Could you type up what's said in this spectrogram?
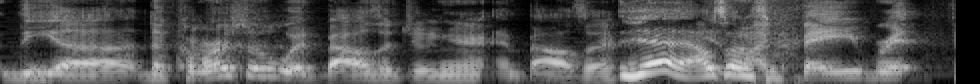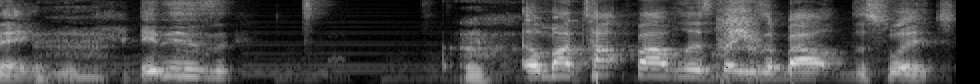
the uh the commercial with Bowser Jr. and Bowser yeah, I was my favorite thing. It is on my top five list things about the Switch.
